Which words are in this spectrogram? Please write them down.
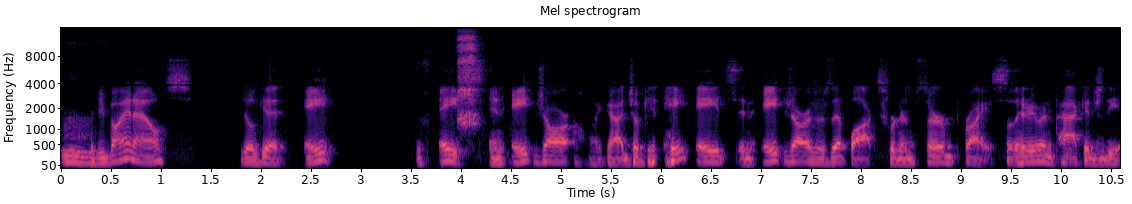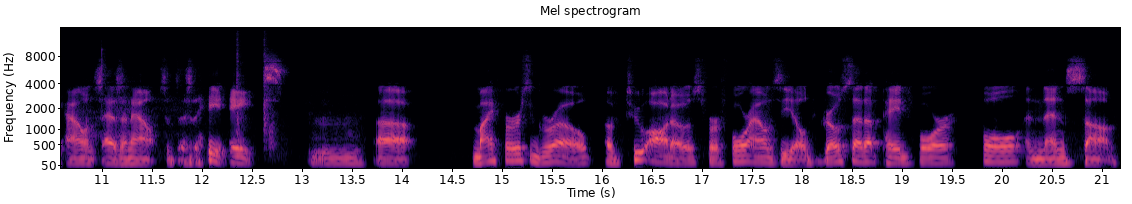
Mm. If you buy an ounce, you'll get eight eights in eight jar. Oh my God, you'll get eight eights in eight jars or Ziplocs for an absurd price. So they don't even package the ounce as an ounce. It's just eight eights. Mm. Uh, my first grow of two autos for four ounce yield. Grow setup paid for full and then some.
